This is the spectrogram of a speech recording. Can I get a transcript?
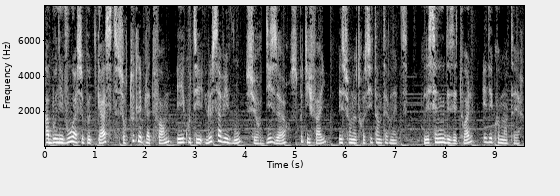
Abonnez-vous à ce podcast sur toutes les plateformes et écoutez Le Savez-vous sur Deezer, Spotify et sur notre site internet. Laissez-nous des étoiles et des commentaires.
